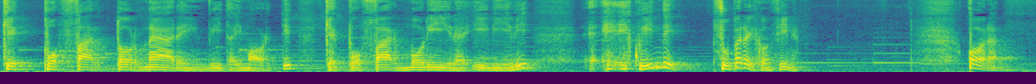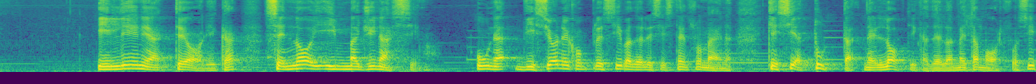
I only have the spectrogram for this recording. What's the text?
che può far tornare in vita i morti, che può far morire i vivi e, e quindi supera il confine. Ora, in linea teorica, se noi immaginassimo una visione complessiva dell'esistenza umana che sia tutta nell'ottica della metamorfosi,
